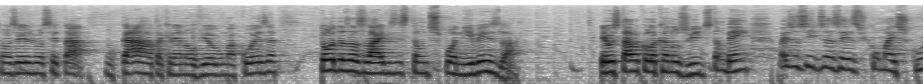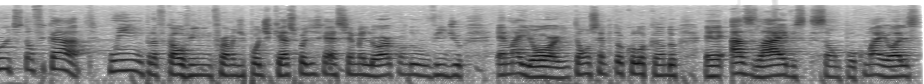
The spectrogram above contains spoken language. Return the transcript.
Então às vezes você está no carro, está querendo ouvir alguma coisa, todas as lives estão disponíveis lá. Eu estava colocando os vídeos também, mas os vídeos às vezes ficam mais curtos, então fica ruim para ficar ouvindo em forma de podcast. Podcast é melhor quando o vídeo é maior. Então eu sempre estou colocando é, as lives que são um pouco maiores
